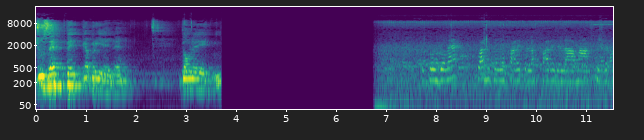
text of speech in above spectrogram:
Giuseppe Gabriele, dans les Secondo me qua bisogna fare quell'affare della macchina, della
